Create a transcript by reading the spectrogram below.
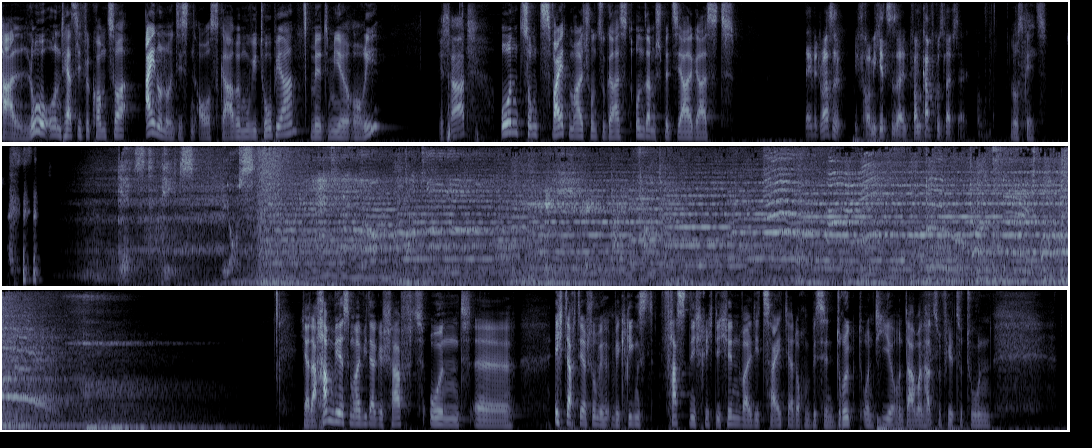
Hallo und herzlich willkommen zur 91. Ausgabe Movietopia mit mir Henri. Desart. Und zum zweiten Mal schon zu Gast, unserem Spezialgast David Russell. Ich freue mich hier zu sein vom Kampfkurs Lifestyle. Los geht's. Jetzt geht's los. Ja, da haben wir es mal wieder geschafft und äh, ich dachte ja schon, wir, wir kriegen es fast nicht richtig hin, weil die Zeit ja doch ein bisschen drückt und hier und da, man hat so viel zu tun.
